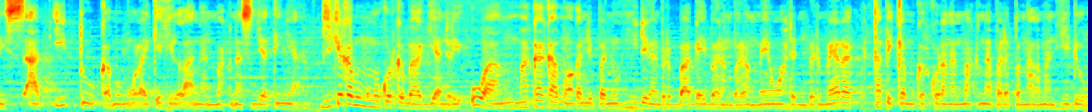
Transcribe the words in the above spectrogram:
di saat itu kamu mulai kehilangan makna sejatinya. Jika kamu mengukur kebahagiaan dari uang, maka kamu akan dipenuhi dengan berbagai barang-barang mewah dan bermerek, tapi kamu kekurangan makna pada pengalaman hidup.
